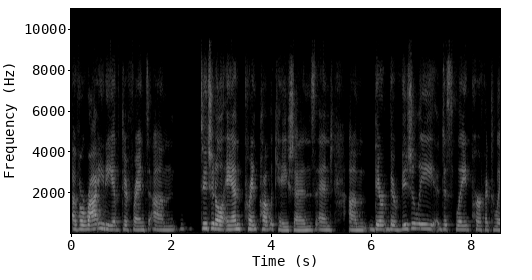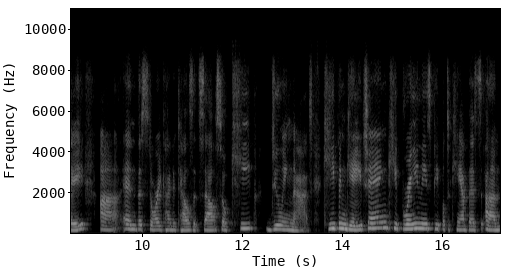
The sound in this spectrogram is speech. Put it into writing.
a variety of different um, digital and print publications and um, they're they're visually displayed perfectly uh, and the story kind of tells itself. So keep doing that. Keep engaging keep bringing these people to campus. Um,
